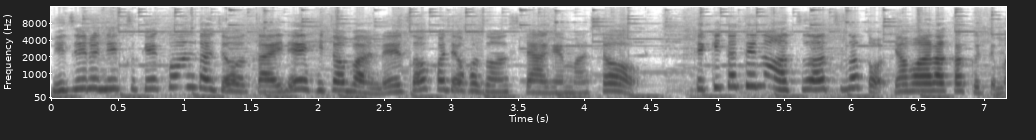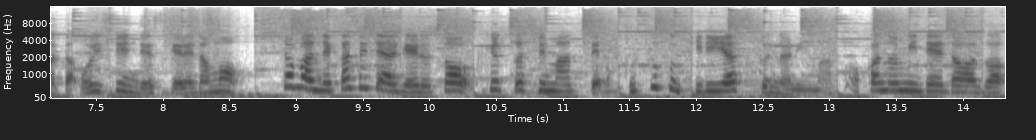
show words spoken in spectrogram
煮汁に漬け込んだ状態で一晩冷蔵庫で保存してあげましょう。出来たての熱々だと柔らかくてまた美味しいんですけれども一晩寝かせてあげるとキュッと締まって薄く切りやすくなります。お好みでどうぞ。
